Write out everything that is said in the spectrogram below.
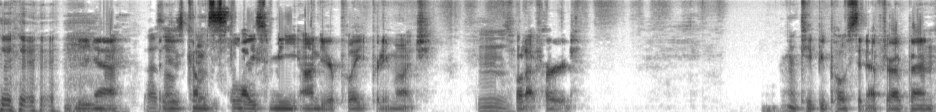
Yeah, That they just come slice meat onto your plate, pretty much. Mm. That's what I've heard. I'll keep you posted after I've been.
